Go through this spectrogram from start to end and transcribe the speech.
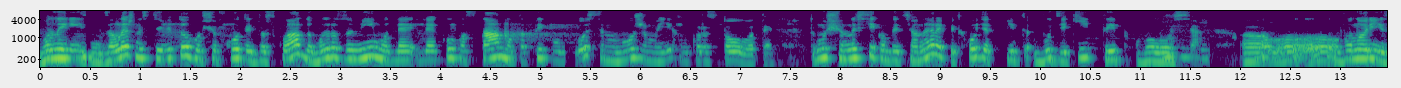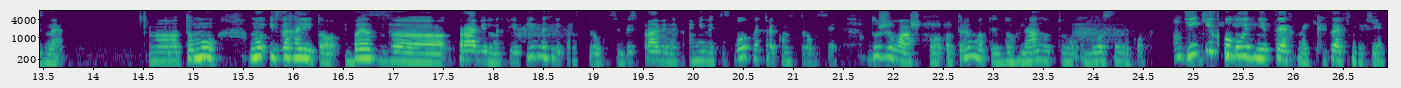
Вони різні. В залежності від того, що входить до складу, ми розуміємо, для, для якого стану та типу волосся ми можемо їх використовувати. Тому що не всі кондиціонери підходять під будь-який тип волосся. Е, воно різне. Е, Тому, ну і взагалі-то без е, правильних ліпідних реконструкцій, без правильних амінокислотних реконструкцій дуже важко отримати доглянуту волосинку. Тільки холодні техніки, техніки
